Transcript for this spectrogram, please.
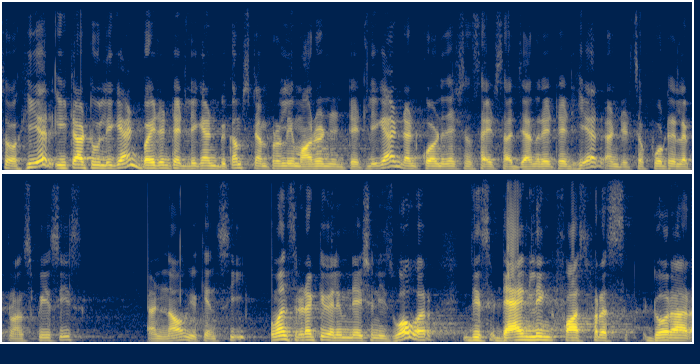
So, here eta 2 ligand bidentate ligand becomes temporally monodentate ligand and coordination sites are generated here and it is a 40 electron species and now you can see once reductive elimination is over this dangling phosphorus donor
